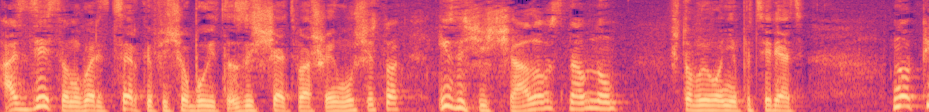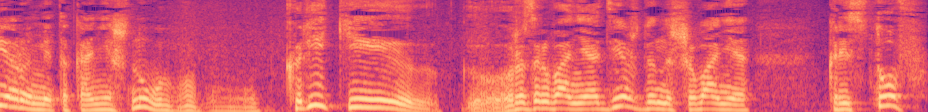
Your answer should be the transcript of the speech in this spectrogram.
А здесь, он говорит, церковь еще будет защищать ваше имущество. И защищала в основном, чтобы его не потерять. Но первыми-то, конечно, ну, крики, разрывание одежды, нашивание крестов.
